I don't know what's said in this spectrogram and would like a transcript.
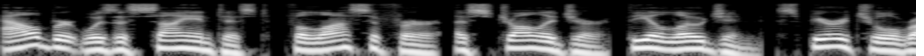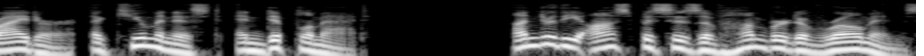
Albert was a scientist, philosopher, astrologer, theologian, spiritual writer, ecumenist, and diplomat. Under the auspices of Humbert of Romans,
